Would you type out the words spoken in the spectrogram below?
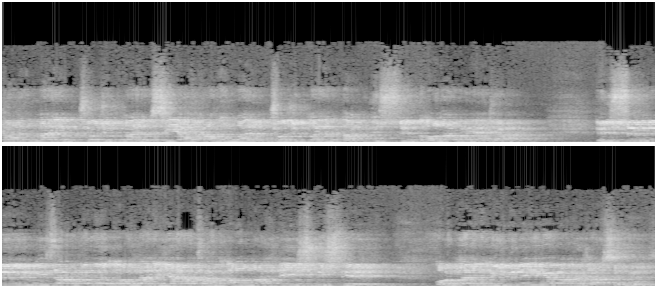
kadınların çocukları siyah kadınların çocuklarından üstün olamayacak. Üstünlüğün nizamını onları yaratan Allah değişmiştir. Onların yüreğine bakacaksınız.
